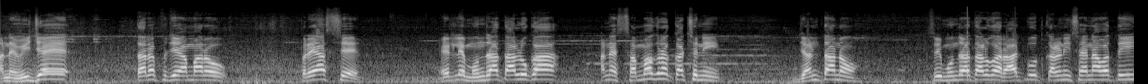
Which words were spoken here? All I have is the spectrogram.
અને વિજય તરફ જે અમારો પ્રયાસ છે, એટલે મુન્દ્રા તાલુકા અને સમગ્ર કચ્છની જનતાનો, શ્રી મુન્દ્રા તાલુકા રાજપૂત કરણી સેના વતી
